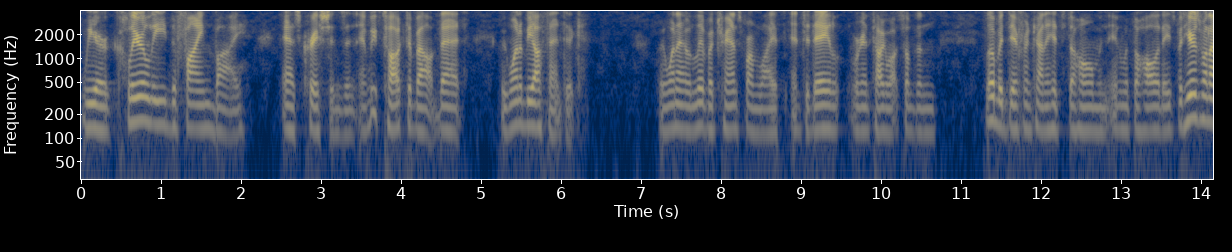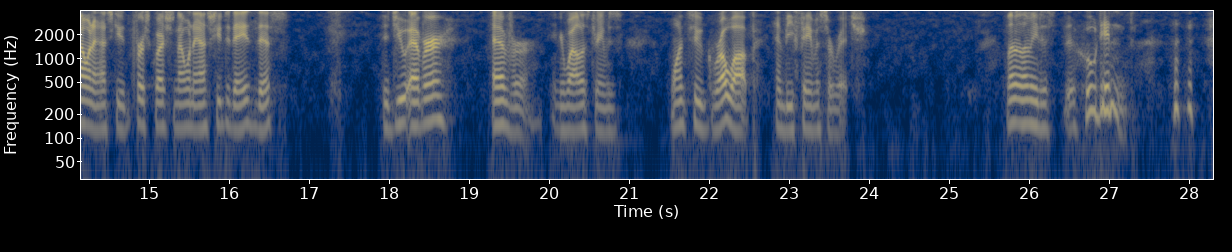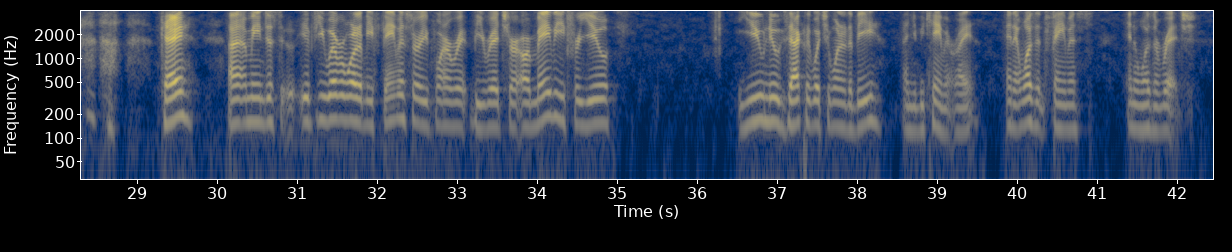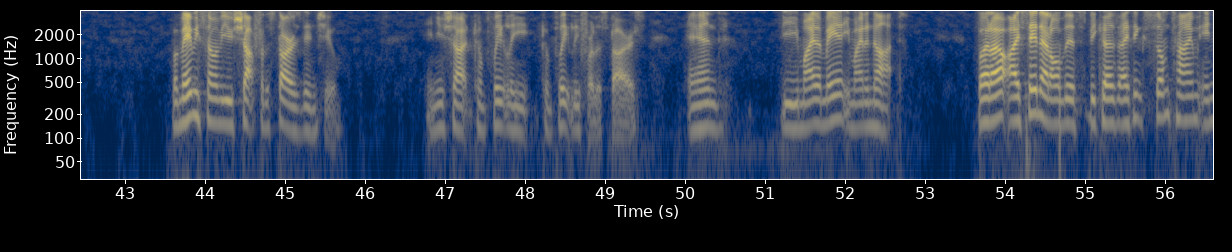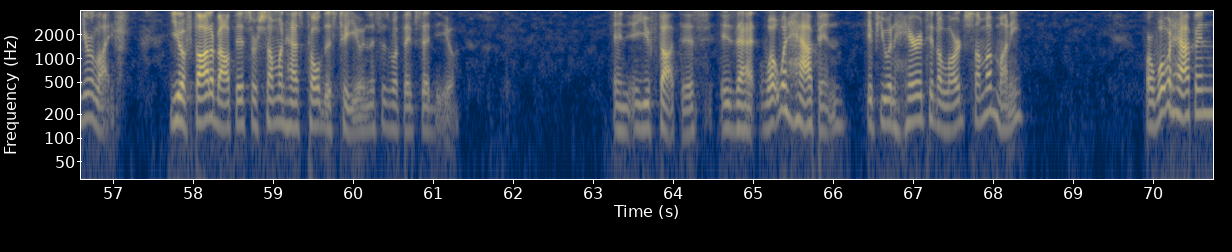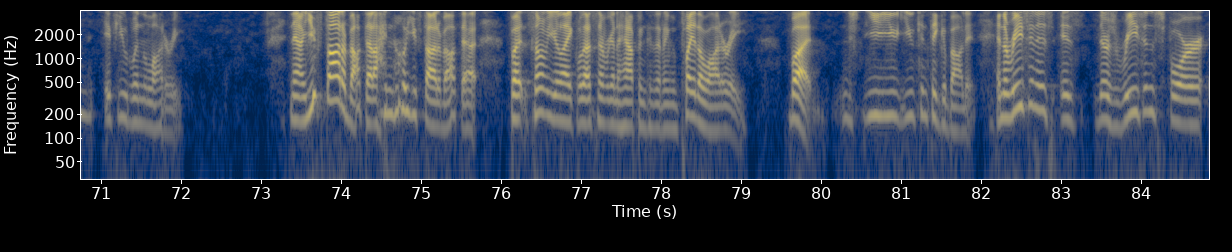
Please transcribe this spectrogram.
we are clearly defined by as Christians. And, and we've talked about that. We want to be authentic. We want to live a transformed life. And today we're going to talk about something a little bit different, kind of hits the home and, and with the holidays. But here's what I want to ask you. The first question I want to ask you today is this Did you ever, ever, in your wildest dreams, want to grow up and be famous or rich? Let, let me just, who didn't? okay? I mean, just if you ever want to be famous or if you want to be rich, or, or maybe for you, you knew exactly what you wanted to be and you became it, right? And it wasn't famous and it wasn't rich. But maybe some of you shot for the stars, didn't you? And you shot completely, completely for the stars. And you might have made it, you might have not. But I, I say that all this because I think sometime in your life, you have thought about this or someone has told this to you, and this is what they've said to you. And you've thought this is that what would happen if you inherited a large sum of money? Or what would happen if you'd win the lottery? Now, you've thought about that. I know you've thought about that. But some of you are like, well, that's never going to happen because I don't even play the lottery. But just, you, you, you can think about it. And the reason is, is there's reasons for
